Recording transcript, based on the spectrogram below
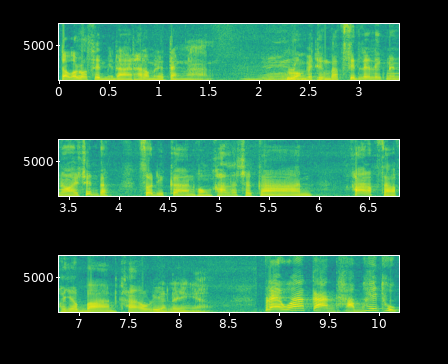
แต่ว่าเราเซ็นไม่ได้ถ้าเราไม่ได้แต่งงาน รวมไปถึงแบบสิทธิ์เล็กๆน้อยๆเช่นแบบสวัสดิการของค่าราชการ ค่ารักษาพยาบาลค่าเรียนอะไรอย่างเงี้ยแปลว่าการทำให้ถูก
